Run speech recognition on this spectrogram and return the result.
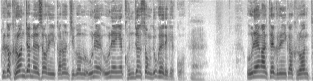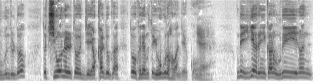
그러니까 그런 점에서 그러니까는 지금 은행 은행의 건전성도 그래야 되겠고. 예. 은행한테 그러니까 그런 부분들도 또 지원을 또 이제 역할도 그또 그다음에 또 요구를 하고 앉아 있고. 예. 근데 이게 그러니까 우리는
